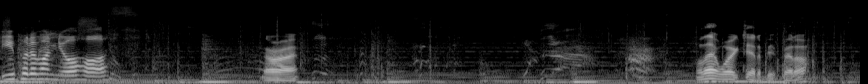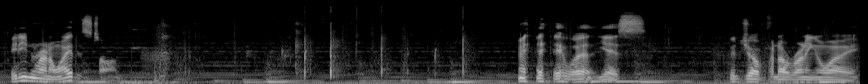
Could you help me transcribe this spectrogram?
You put him on your horse. Alright. Well, that worked out a bit better. He didn't run away this time. well, yes. Good job for not running away.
